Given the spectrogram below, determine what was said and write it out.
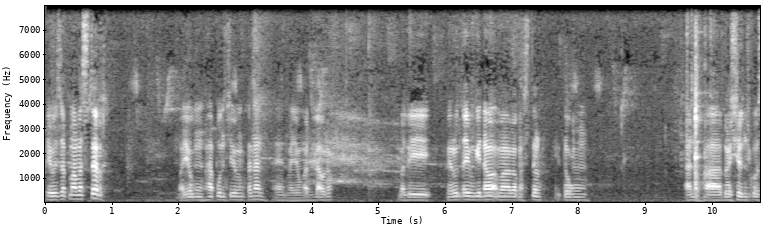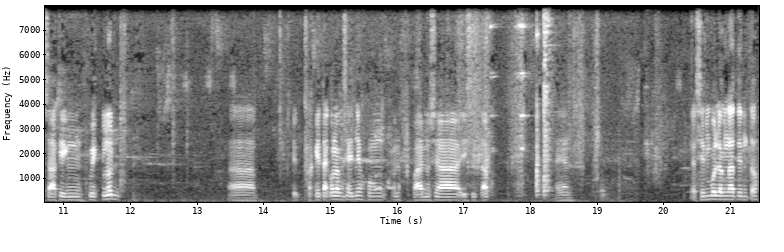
Hey, what's up mga master? Mayong hapon siyong tanan. Ayan, mayong adlaw, no? Bali, meron tayong ginawa mga kamaster. Itong ano, ah, version ko sa aking quick load. It- pakita ko lang sa inyo kung ano, paano siya i-set up. Ayan. Symbol lang natin to.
